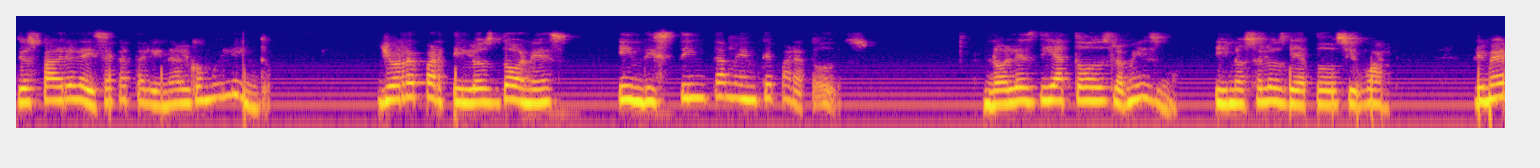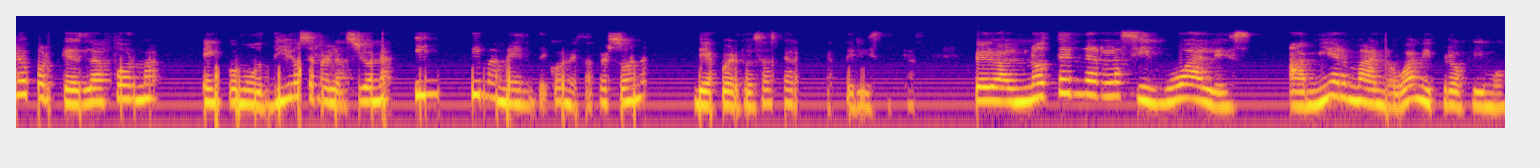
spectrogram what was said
Dios Padre le dice a Catalina algo muy lindo. Yo repartí los dones indistintamente para todos no les di a todos lo mismo y no se los di a todos igual. Primero porque es la forma en cómo Dios se relaciona íntimamente con esa persona de acuerdo a esas características. Pero al no tenerlas iguales a mi hermano o a mi prójimo,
